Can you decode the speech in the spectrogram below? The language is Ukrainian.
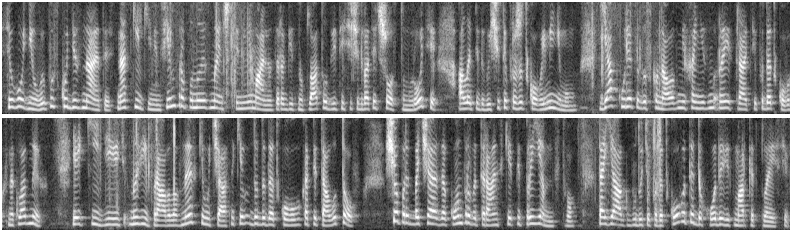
Сьогодні у випуску дізнаєтесь, наскільки Мінфін пропонує зменшити мінімальну заробітну плату у 2026 році, але підвищити прожитковий мінімум. Як уряд удосконалив механізм реєстрації податкових накладних, які діють нові правила внесків учасників до додаткового капіталу ТОВ, що передбачає закон про ветеранське підприємництво, та як будуть оподатковувати доходи від маркетплейсів.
